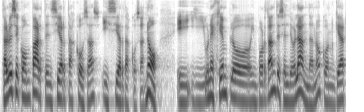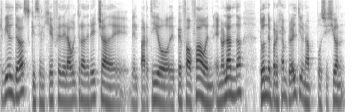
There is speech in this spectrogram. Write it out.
tal vez se comparten ciertas cosas y ciertas cosas no. Y, un ejemplo importante es el de Holanda, ¿no? con Geert Wilders, que es el jefe de la ultraderecha del partido de PVV en, en Holanda, donde, por ejemplo, él tiene una posición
